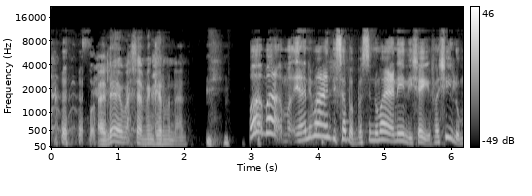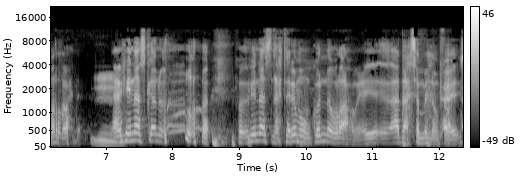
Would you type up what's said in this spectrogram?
ليه يا ابو حسين منقهر منها انت؟ ما ما يعني ما عندي سبب بس إنه ما يعنيني شيء فشيله مرة واحدة مم. يعني في ناس كانوا في ناس نحترمهم كنا وراحوا يعني هذا أحسن منهم في إيش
